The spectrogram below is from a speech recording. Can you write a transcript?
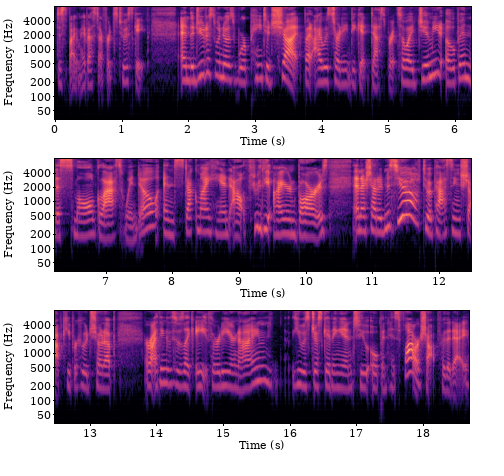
despite my best efforts to escape. And the Judas windows were painted shut, but I was starting to get desperate. So I jimmied open the small glass window and stuck my hand out through the iron bars. And I shouted, Monsieur, to a passing shopkeeper who had shown up, or I think this was like 8.30 or 9. He was just getting in to open his flower shop for the day.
